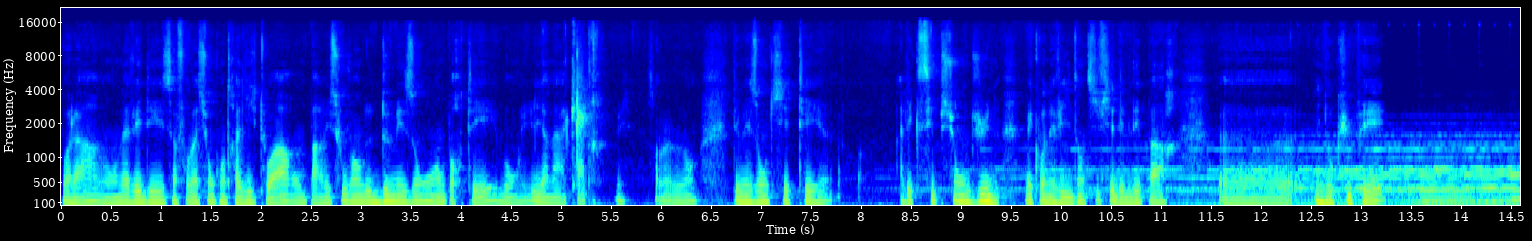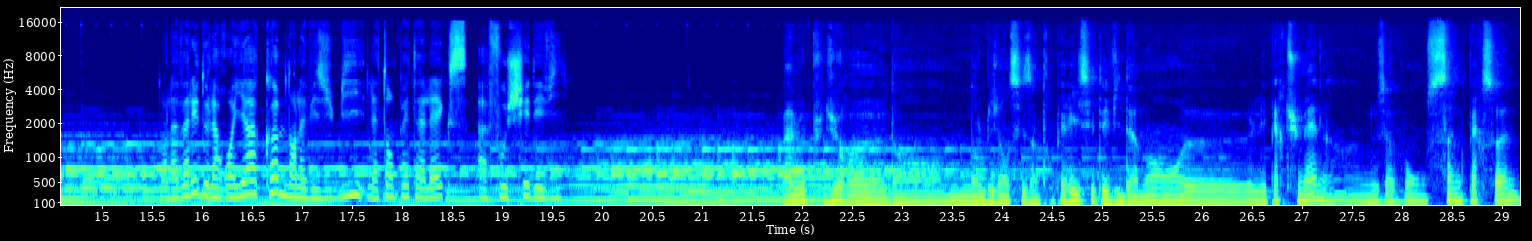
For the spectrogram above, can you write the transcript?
Voilà, on avait des informations contradictoires. On parlait souvent de deux maisons emportées. Bon, il y en a quatre, oui. Des maisons qui étaient, à l'exception d'une, mais qu'on avait identifiées dès le départ, euh, inoccupées. Dans la vallée de la Roya, comme dans la Vésubie, la tempête Alex a fauché des vies. Le plus dur euh, dans, le bilan de ces intempéries, c'est évidemment euh, les pertes humaines. Hein. Nous avons cinq personnes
